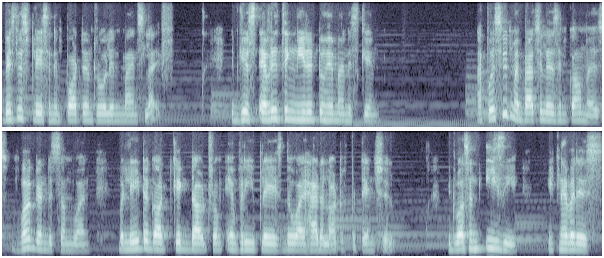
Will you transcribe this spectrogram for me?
Business plays an important role in man's life. It gives everything needed to him and his kin. I pursued my bachelor's in commerce, worked under someone, but later got kicked out from every place, though I had a lot of potential. It wasn't easy, it never is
